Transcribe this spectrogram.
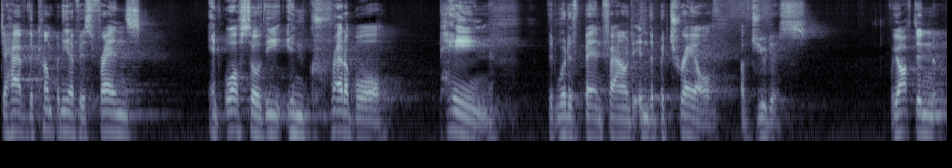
to have the company of his friends and also the incredible pain that would have been found in the betrayal of Judas. We often,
